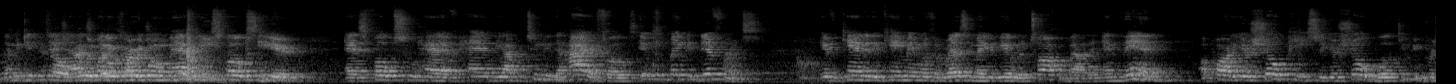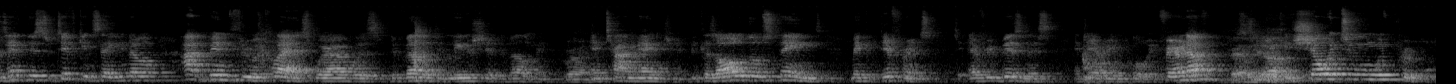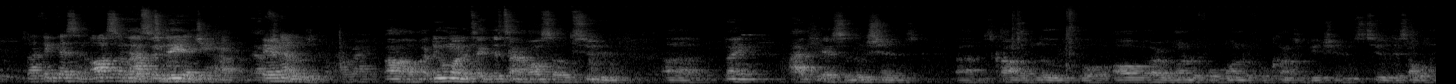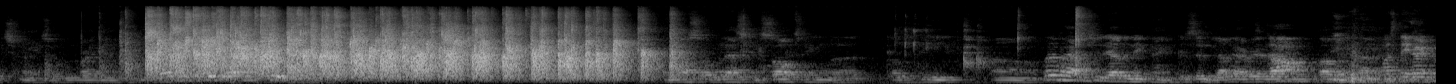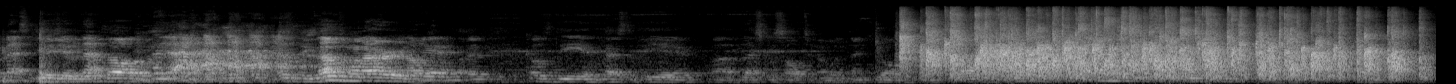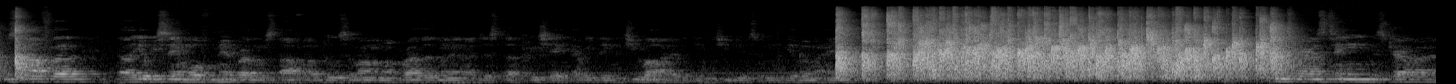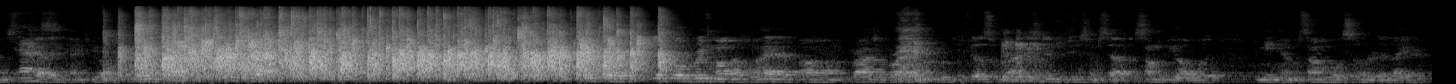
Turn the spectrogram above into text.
let me get the attention. I just want to encourage on behalf of these folks here, as folks who have had the opportunity to hire folks, it would make a difference if a candidate came in with a resume to be able to talk about it. And then a part of your showpiece or your show book, you can present this certificate and say, you know, I've been through a class where I was developed in leadership development right. and time management. Because all of those things make a difference to every business and to every employee. Fair enough? Fair so enough. You can show it to them with proof. So I think that's an awesome Yes, opportunity that you have. Fair enough? All right. Um, I do want to take this time also to, uh, thank iCare Solutions, uh, Ms. Carla Blue, for all her wonderful, wonderful contributions to this whole experience. So we right And also Bless Consulting, uh, Coach D, um, whatever happened to the other nickname? Kasugi, y'all got rid of that? Oh. Once they heard the message. Yeah, yeah, that was all. That was the one I heard. I was- Yeah. uh, Coach D and Pastor Pierre, uh, Bless Consulting, I want to thank you all. Mustafa, uh, you'll be seeing more from him, brother Mustafa Abdul Salam, my brother, man, I just uh, appreciate everything that you are, everything that you do, so we can give him a hand. Team Brown's team, Ms. Caroline, Mr. Yes. Kelly, thank you all. Just for a brief moment, we'll have um, Roger Brown, who's the field supervisor, just introduce himself, because some of you all will be meeting him some more sooner than later.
